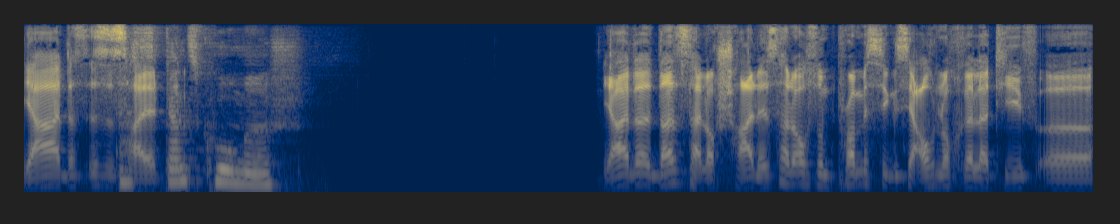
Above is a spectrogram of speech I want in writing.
Ja, das ist es das halt. ist ganz komisch. Ja, da, das ist halt auch schade. Ist halt auch so ein Promising, ist ja auch noch relativ, äh,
